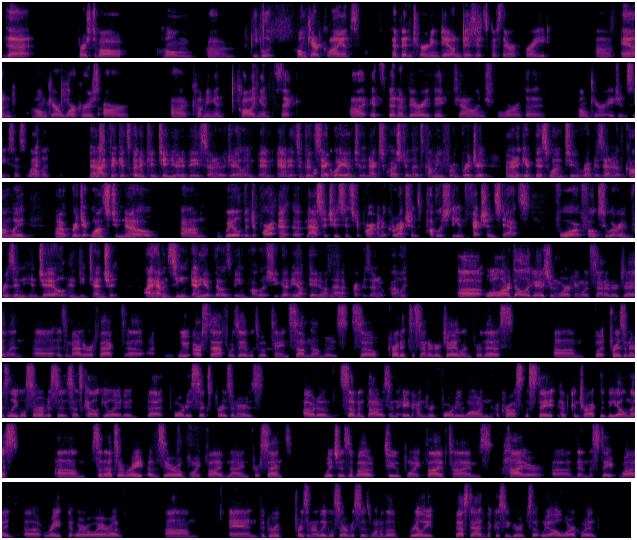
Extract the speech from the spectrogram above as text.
that, first of all, home um, people, home care clients have been turning down visits because they're afraid, uh, and home care workers are uh, coming in, calling in sick. Uh, it's been a very big challenge for the home care agencies as well as. And I think it's going to continue to be, Senator Jehlen. And, and it's a good segue into the next question that's coming from Bridget. I'm going to give this one to Representative Connolly. Uh, Bridget wants to know, um, will the Department, uh, Massachusetts Department of Corrections publish the infection stats for folks who are in prison, in jail, and detention? I haven't seen any of those being published. You got any update on that, Representative Connolly? Uh, well, our delegation working with Senator Jehlen, uh, as a matter of fact, uh, we our staff was able to obtain some numbers. So credit to Senator Jehlen for this. Um, but Prisoners Legal Services has calculated that 46 prisoners out of 7,841 across the state have contracted the illness. Um, so that's a rate of 0.59 percent which is about 2.5 times higher uh, than the statewide uh, rate that we're aware of. Um, and the group Prisoner Legal Services, one of the really best advocacy groups that we all work with,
